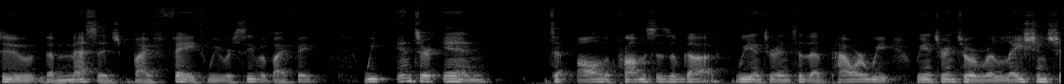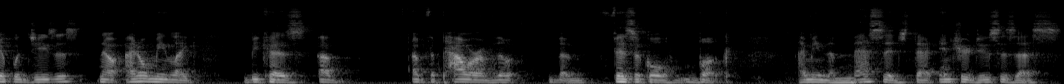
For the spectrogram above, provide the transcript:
to the message by faith, we receive it by faith. We enter in to all the promises of God. We enter into the power. We we enter into a relationship with Jesus. Now, I don't mean like because of of the power of the the physical book. I mean the message that introduces us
